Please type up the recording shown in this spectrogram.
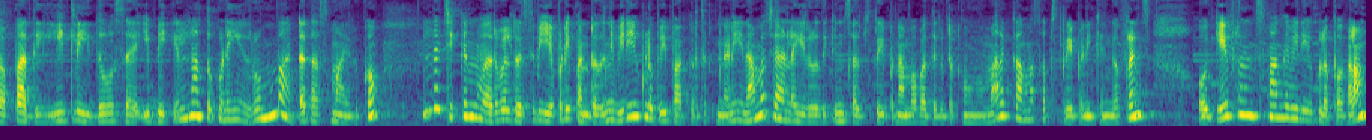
சப்பாத்தி இட்லி தோசை இப்படி எல்லாத்து கூடயும் ரொம்ப அட்டகாசமாக இருக்கும். இந்த சிக்கன் வறுவல் ரெசிபி எப்படி பண்ணுறதுன்னு வீடியோக்குள்ளே போய் பார்க்குறதுக்கு முன்னாடி நம்ம சேனலில் இருபதுக்கும் சப்ஸ்கிரைப் பண்ணாமல் பார்த்துக்கிட்டு இருக்கவங்க மறக்காமல் சப்ஸ்கிரைப் பண்ணிக்கோங்க ஃப்ரெண்ட்ஸ் ஓகே ஃப்ரெண்ட்ஸ் வாங்க வீடியோக்குள்ளே போகலாம்.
